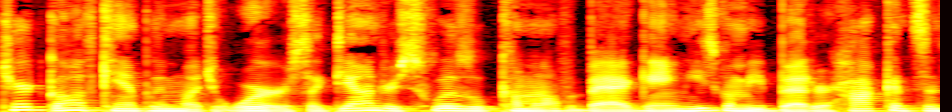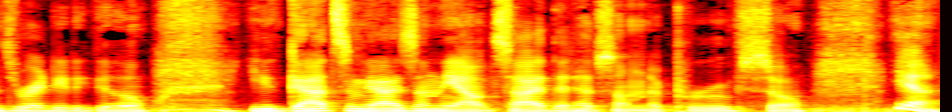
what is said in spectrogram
Jared Goff can't play much worse. Like D'Andre Swizzle coming off a bad game, he's going to be better. Hockenson's ready to go. You've got some guys on the outside that have something to prove. So, yeah,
